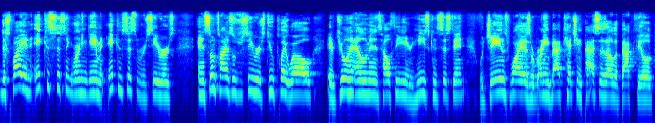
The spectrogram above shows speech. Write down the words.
despite an inconsistent running game and inconsistent receivers, and sometimes those receivers do play well if Julian Edelman is healthy and he's consistent. With James White as a running back catching passes out of the backfield,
